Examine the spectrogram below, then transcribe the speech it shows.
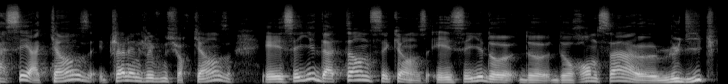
passez à 15 et challengez-vous sur 15 et essayez d'atteindre ces 15 et essayez de, rendre ça euh, ludique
